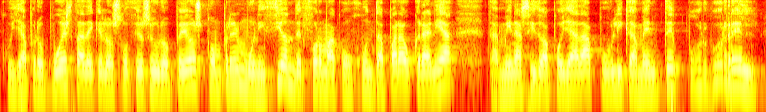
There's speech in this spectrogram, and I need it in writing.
cuya propuesta de que los socios europeos compren munición de forma conjunta para Ucrania también ha sido apoyada públicamente por Borrell.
